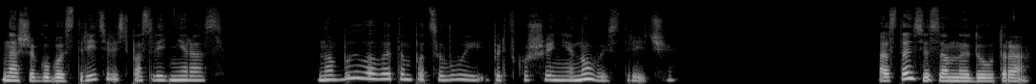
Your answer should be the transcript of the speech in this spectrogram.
Наши губы встретились в последний раз, но было в этом поцелуе предвкушение новой встречи. «Останься со мной до утра»,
